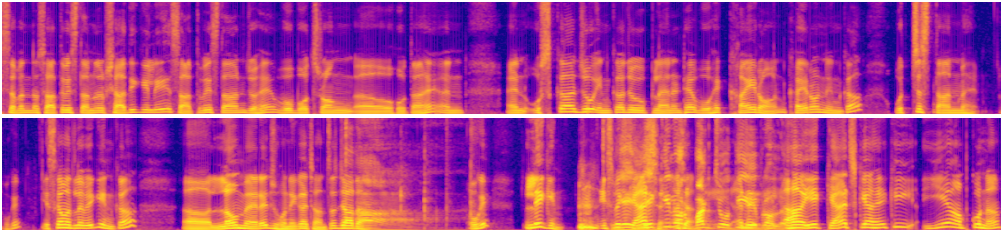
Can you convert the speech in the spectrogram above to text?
सेवंथ सातवें स्थान मतलब शादी के लिए सातवें स्थान जो है वो बहुत स्ट्रांग होता है. एंड एंड उसका जो इनका जो प्लैनेट है वो है खायरॉन खायरॉन इनका उच्च स्थान में है. ओके इसका मतलब है कि इनका लव मैरिज होने का चांसेस ज़्यादा है। ओके? लेकिन इसमें ये कैच लेकिन और but जो होती है, problem। हाँ ये कैच क्या है कि ये आपको ना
